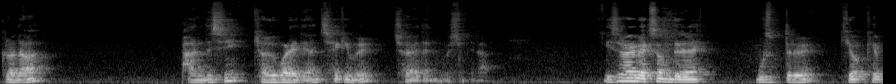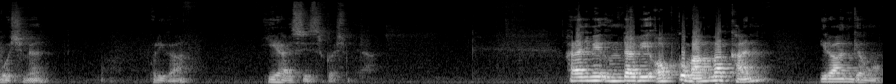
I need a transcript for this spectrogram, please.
그러나 반드시 결과에 대한 책임을 져야 되는 것입니다. 이스라엘 백성들의 모습들을 기억해 보시면 우리가 이해할 수 있을 것입니다. 하나님의 응답이 없고 막막한 이러한 경우,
